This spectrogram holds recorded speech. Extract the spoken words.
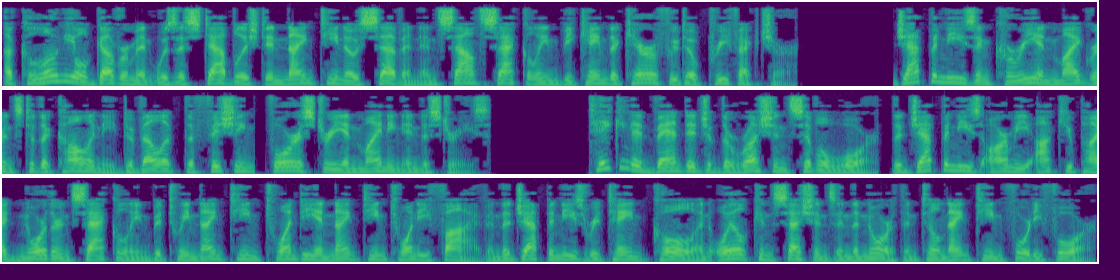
A colonial government was established in 1907 and South Sakhalin became the Karafuto prefecture. Japanese and Korean migrants to the colony developed the fishing, forestry and mining industries. Taking advantage of the Russian Civil War, the Japanese army occupied northern Sakhalin between 1920 and 1925 and the Japanese retained coal and oil concessions in the north until 1944.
